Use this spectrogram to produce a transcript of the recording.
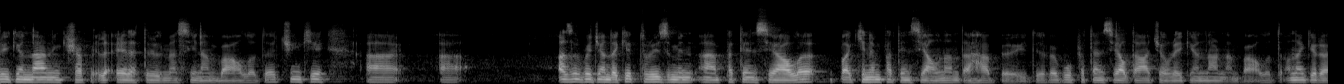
regionların inkişaf elətdirilməsi ilə bağlıdır. Çünki Azərbaycandakı turizmin potensialı Bakının potensialından daha böyükdür və bu potensial daha çox regionlarla bağlıdır. Ona görə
